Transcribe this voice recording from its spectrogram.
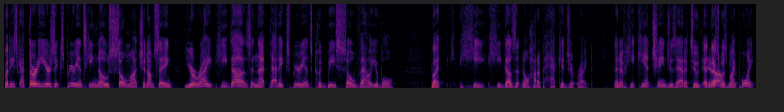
but he's got 30 years experience, he knows so much. And I'm saying, you're right, he does. And that, that experience could be so valuable but he he doesn't know how to package it right. And if he can't change his attitude, and yeah. this was my point,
